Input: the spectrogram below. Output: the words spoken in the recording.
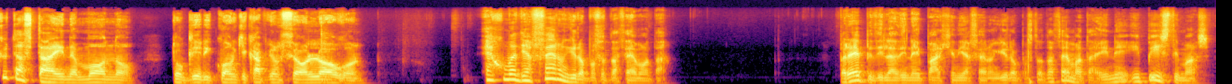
Και ούτε αυτά είναι μόνο των κληρικών και κάποιων θεολόγων. Έχουμε ενδιαφέρον γύρω από αυτά τα θέματα. Πρέπει δηλαδή να υπάρχει ενδιαφέρον γύρω από αυτά τα θέματα. Είναι η πίστη μας.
